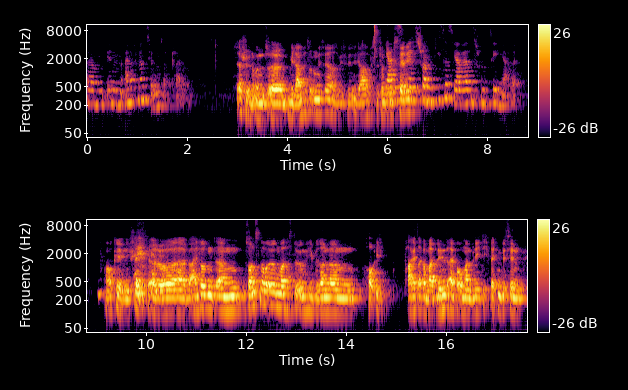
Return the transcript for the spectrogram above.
ähm, in einer Finanzierungsabteilung. Sehr schön. Und äh, wie lange bist du ungefähr? Also wie viele Jahre bist du schon ja, berufstätig? Ja, jetzt schon dieses Jahr werden es schon zehn Jahre. Okay, nicht schlecht. Also äh, beeindruckend. Ähm, sonst noch irgendwas? Hast du irgendwelche besonderen, ich frage jetzt einfach mal blind, einfach um ein dich vielleicht ein bisschen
